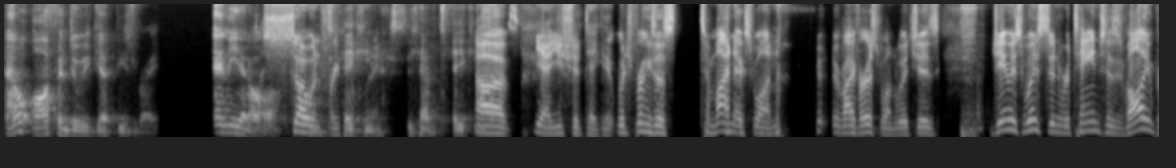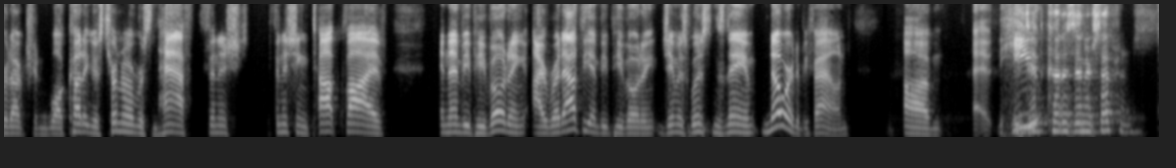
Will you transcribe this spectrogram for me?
How often do we get these right? Any at all? So I'm infrequently. Taking this. Yeah, I'm taking Uh, this. Yeah, you should take it. Which brings us to my next one, or my first one, which is Jameis Winston retains his volume production while cutting his turnovers in half, finished finishing top five in MVP voting. I read out the MVP voting. Jameis Winston's name nowhere to be found. Um, uh, He, he did cut his interceptions.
